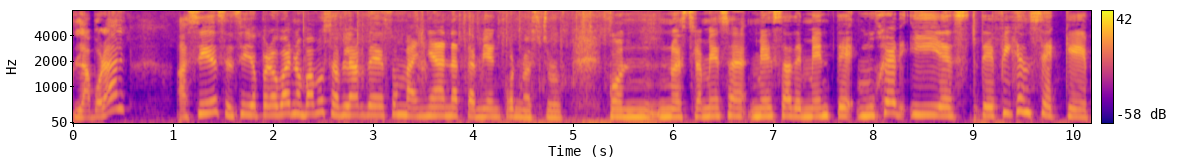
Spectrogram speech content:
laboral. Así de sencillo, pero bueno, vamos a hablar de eso mañana también con nuestros, con nuestra mesa, mesa de mente mujer. Y este, fíjense que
